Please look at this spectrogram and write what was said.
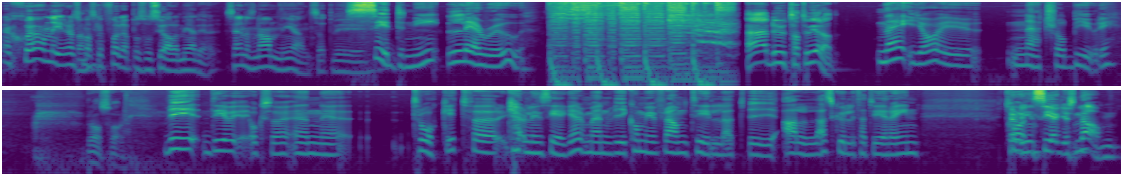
En skön lirare som man ska följa på sociala medier. Säg hennes namn igen så att vi... Sydney Leroux. Är du tatuerad? Nej, jag är ju natural beauty. Bra svar. Vi, det är också en eh, tråkigt för Caroline Seger, men vi kom ju fram till att vi alla skulle tatuera in Caroline Segers namn.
